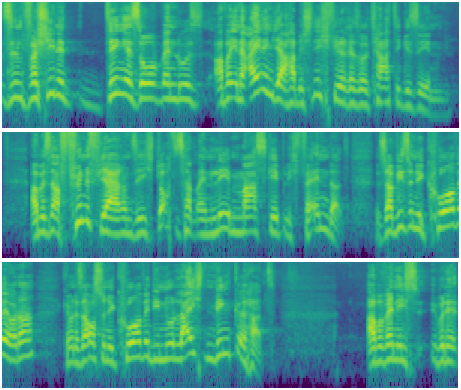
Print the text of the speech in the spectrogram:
Es sind verschiedene Dinge so, wenn du, aber in einem Jahr habe ich nicht viele Resultate gesehen. Aber nach fünf Jahren sehe ich doch, das hat mein Leben maßgeblich verändert. Das war wie so eine Kurve, oder? Kann man das auch so eine Kurve, die nur leichten Winkel hat. Aber wenn ich über,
